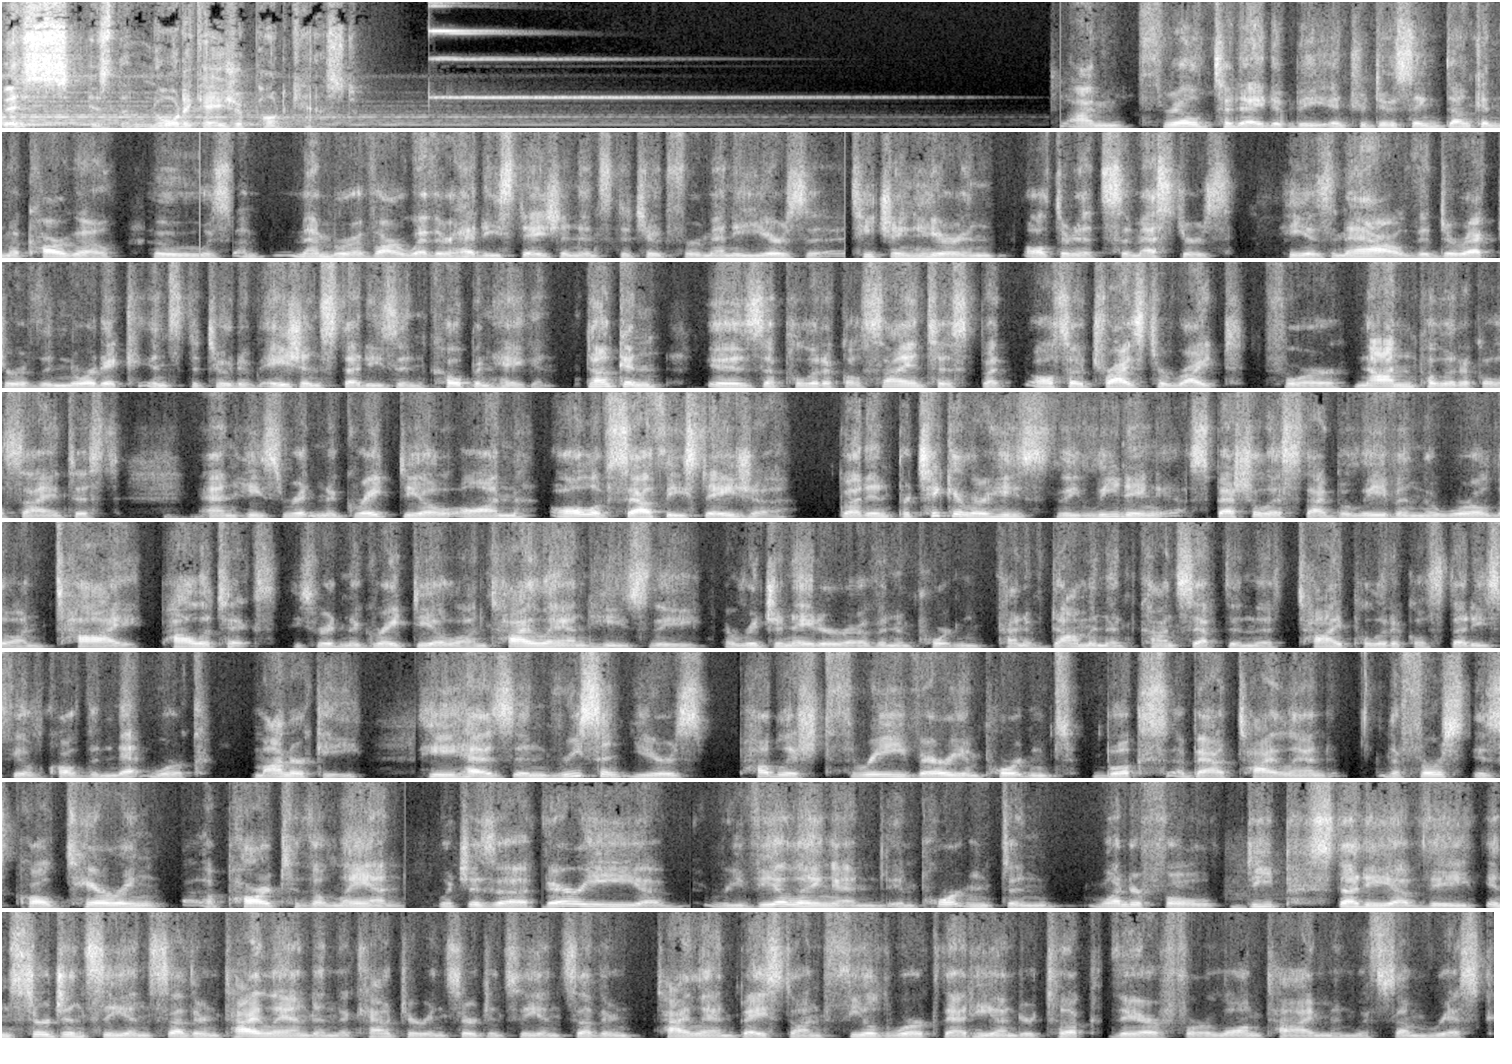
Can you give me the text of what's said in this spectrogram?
This is the Nordic Asia Podcast. I'm thrilled today to be introducing Duncan McCargo, who was a member of our Weatherhead East Asian Institute for many years, uh, teaching here in alternate semesters. He is now the director of the Nordic Institute of Asian Studies in Copenhagen. Duncan is a political scientist, but also tries to write for non political scientists. And he's written a great deal on all of Southeast Asia. But in particular, he's the leading specialist, I believe, in the world on Thai politics. He's written a great deal on Thailand. He's the originator of an important kind of dominant concept in the Thai political studies field called the network monarchy. He has, in recent years, published three very important books about Thailand. The first is called Tearing Apart the Land, which is a very uh, revealing and important and wonderful deep study of the insurgency in southern Thailand and the counterinsurgency in southern Thailand based on field work that he undertook there for a long time and with some risk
